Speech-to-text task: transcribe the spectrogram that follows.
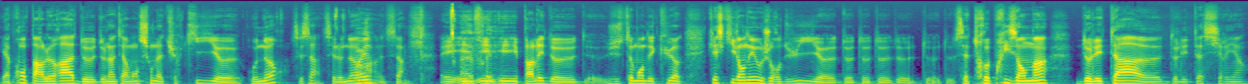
Et après on parlera de, de l'intervention de la Turquie euh, au nord, c'est ça? C'est le nord, Oui. hein, ça. Et, À et- Afrin. et- et parler de, de- justement des Kurdes. Qu'est-ce qu'il en est aujourd'hui euh, de, cette reprise en main de l'État euh, de l'État syrien?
